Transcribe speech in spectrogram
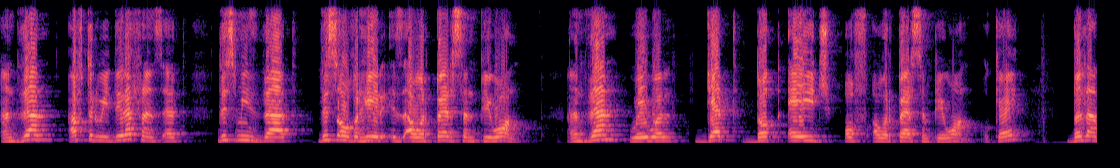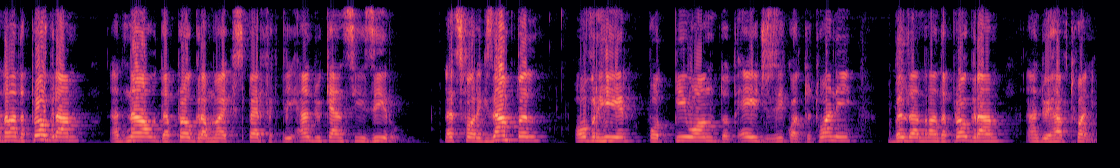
and then after we dereference it, this means that this over here is our person P1 and then we will get dot age of our person P1 okay build another program and now the program works perfectly and we can see 0 let's for example over here put p1.age is equal to 20 build and run the program and we have 20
